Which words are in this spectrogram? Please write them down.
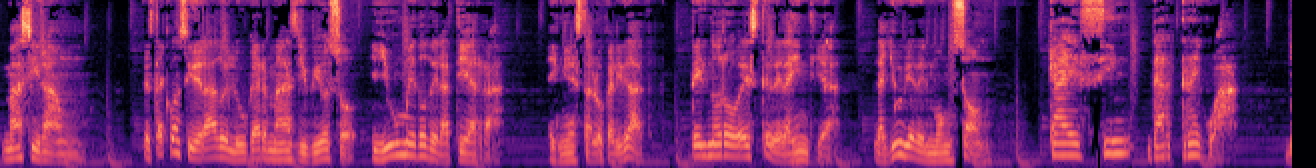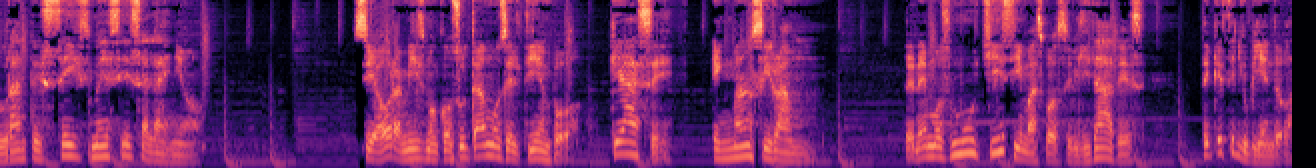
Masiram está considerado el lugar más lluvioso y húmedo de la Tierra. En esta localidad, del noroeste de la India, la lluvia del monzón cae sin dar tregua durante seis meses al año. Si ahora mismo consultamos el tiempo, ¿qué hace en Mansiram? Tenemos muchísimas posibilidades de que esté lloviendo.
